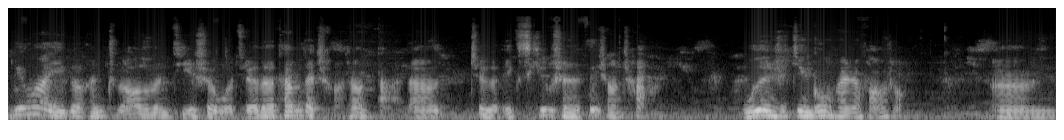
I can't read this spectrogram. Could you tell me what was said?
另外一个很主要的问题是，我觉得他们在场上打的这个 execution 非常差，无论是进攻还是防守。嗯，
